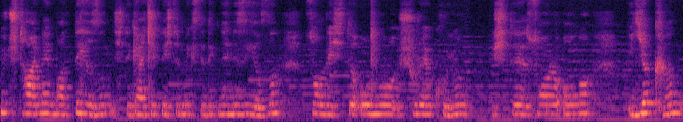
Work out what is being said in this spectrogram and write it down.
üç tane madde yazın, işte gerçekleştirmek istediklerinizi yazın, sonra işte onu şuraya koyun, işte sonra onu yakın,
